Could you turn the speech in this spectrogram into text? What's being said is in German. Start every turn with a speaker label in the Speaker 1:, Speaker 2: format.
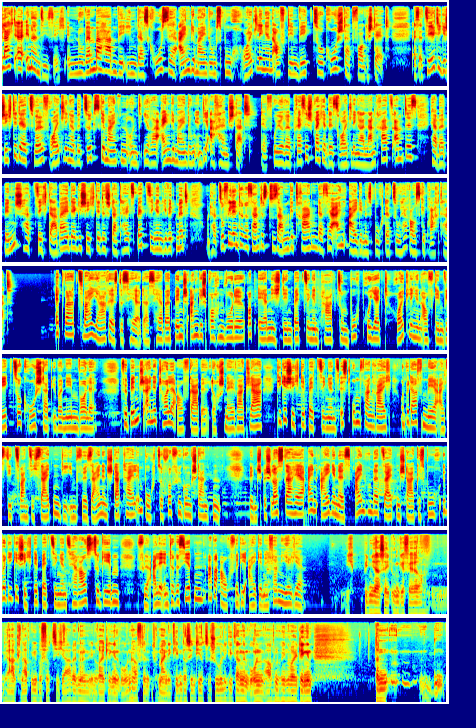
Speaker 1: Vielleicht erinnern Sie sich, im November haben wir Ihnen das große Eingemeindungsbuch Reutlingen auf dem Weg zur Großstadt vorgestellt. Es erzählt die Geschichte der zwölf Reutlinger Bezirksgemeinden und ihrer Eingemeindung in die Achalmstadt. Der frühere Pressesprecher des Reutlinger Landratsamtes, Herbert Binsch, hat sich dabei der Geschichte des Stadtteils Betzingen gewidmet und hat so viel Interessantes zusammengetragen, dass er ein eigenes Buch dazu herausgebracht hat. Etwa zwei Jahre ist es her, dass Herbert Binsch angesprochen wurde, ob er nicht den Betzingen-Part zum Buchprojekt Reutlingen auf dem Weg zur Großstadt übernehmen wolle. Für Binsch eine tolle Aufgabe, doch schnell war klar, die Geschichte Betzingens ist umfangreich und bedarf mehr als die 20 Seiten, die ihm für seinen Stadtteil im Buch zur Verfügung standen. Binsch beschloss daher, ein eigenes, 100 Seiten starkes Buch über die Geschichte Betzingens herauszugeben, für alle Interessierten, aber auch für die eigene Familie.
Speaker 2: Ich bin ja seit ungefähr ja, knapp über 40 Jahren nun in Reutlingen wohnhaft und meine Kinder sind hier zur Schule gegangen, wohnen auch noch in Reutlingen. Dann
